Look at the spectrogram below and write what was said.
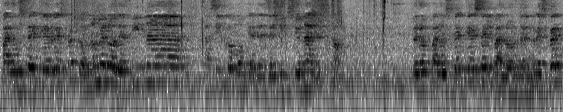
Para usted, ¿qué es respeto? No me lo defina así como que desde el diccionario, no. Pero para usted, ¿qué es el valor del respeto?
